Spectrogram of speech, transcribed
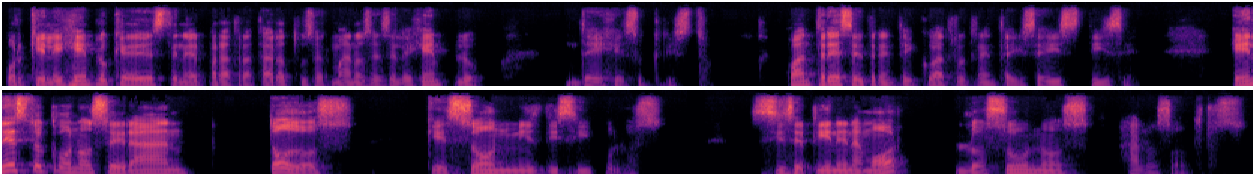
porque el ejemplo que debes tener para tratar a tus hermanos es el ejemplo de Jesucristo. Juan 13, 34, 36 dice, en esto conocerán todos que son mis discípulos, si se tienen amor los unos a los otros.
